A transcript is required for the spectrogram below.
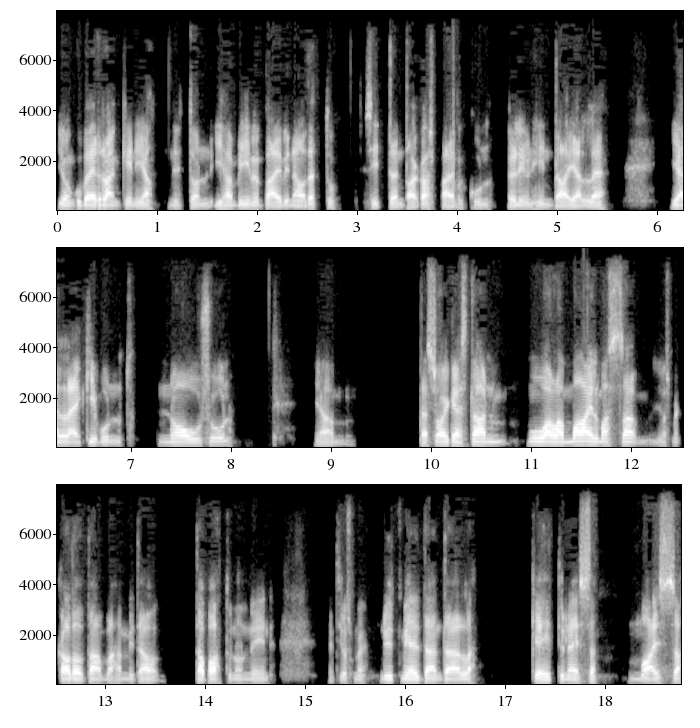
jonkun verrankin ja nyt on ihan viime päivinä otettu sitten takaspäivä, kun öljyn hinta on jälleen, jälleen kivunnut nousuun. Ja tässä oikeastaan muualla maailmassa, jos me katsotaan vähän mitä on tapahtunut, niin että jos me nyt mietitään täällä kehittyneissä maissa,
